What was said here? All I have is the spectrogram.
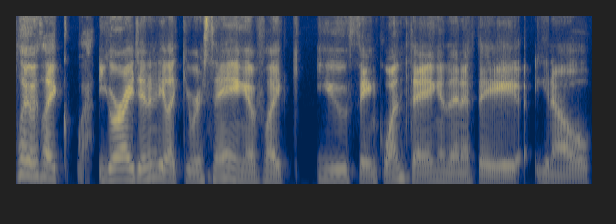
play with like your identity like you were saying if like you think one thing and then if they you know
